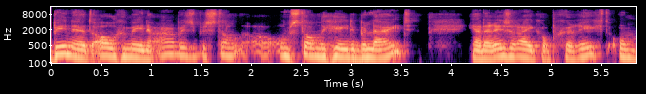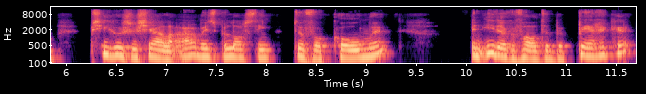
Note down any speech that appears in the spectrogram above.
binnen het algemene arbeidsomstandighedenbeleid, ja, daar is er eigenlijk op gericht om psychosociale arbeidsbelasting te voorkomen, in ieder geval te beperken,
